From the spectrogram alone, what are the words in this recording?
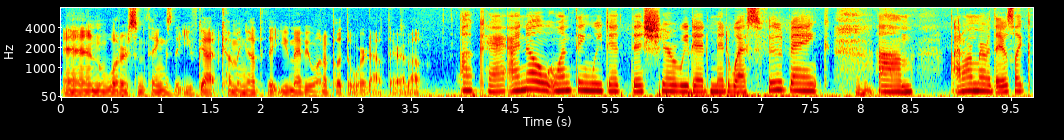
And what are some things that you've got coming up that you maybe want to put the word out there about? Okay, I know one thing we did this year. We did Midwest Food Bank. Um, I don't remember. There was like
